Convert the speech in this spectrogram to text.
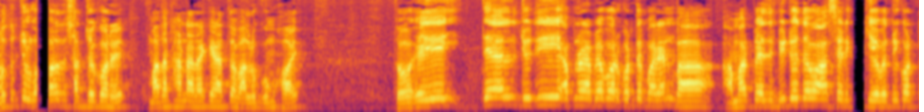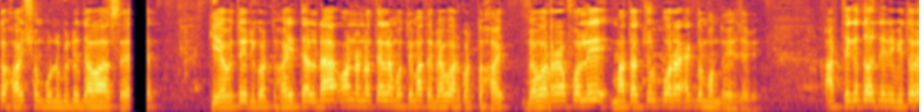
নতুন চুল গড়াতে সাহায্য করে, মাথা ঠান্ডা রাখে, রাতে ভালো ঘুম হয়। তো এই তেল যদি আপনারা ব্যবহার করতে পারেন বা আমার পেজে ভিডিও দেওয়া আছে, এটা কীভাবে তৈরি করতে হয়, সম্পূর্ণ ভিডিও দেওয়া আছে। কীভাবে তৈরি করতে হয় তেলটা অন্যান্য তেলের মতো মাথায় ব্যবহার করতে হয়। ব্যবহার করার ফলে মাথা, চুল পড়া একদম বন্ধ হয়ে যাবে। আট থেকে দশ দিনের ভিতরে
